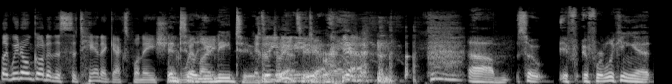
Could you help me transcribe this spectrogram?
Like, we don't go to the satanic explanation until when, you like- need to. Until you need to. Yeah. Yeah. Um, so if if we're looking at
